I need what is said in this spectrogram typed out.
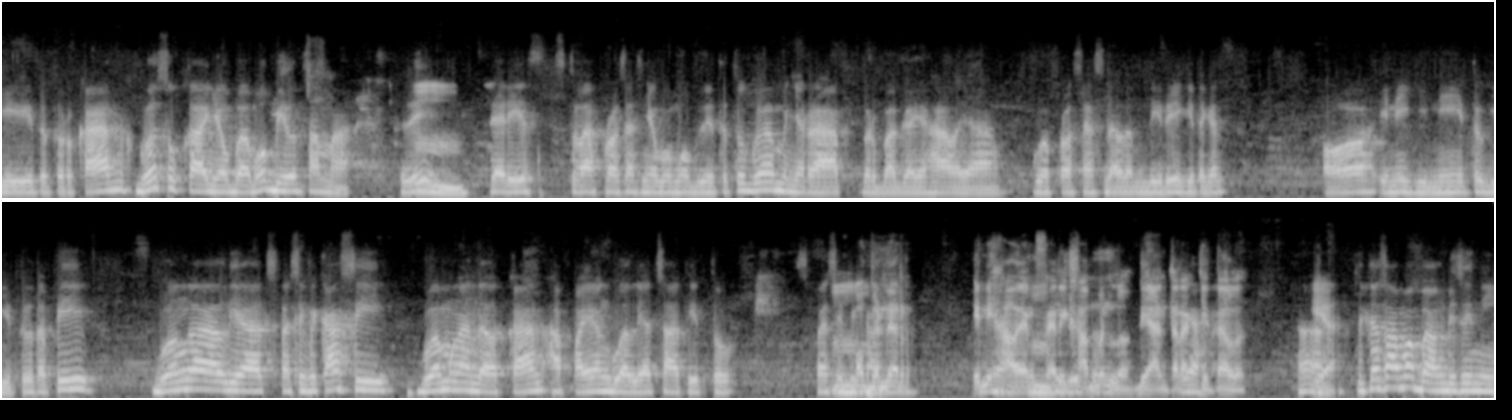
gitu tuturkan, gue suka nyoba mobil sama. Jadi Hmm. dari setelah proses nyoba mobil itu tuh gue menyerap berbagai hal yang gue proses dalam diri gitu kan. Oh ini gini itu gitu, tapi gue nggak lihat spesifikasi. Gue mengandalkan apa yang gue lihat saat itu. Spesifikasi. Oh bener. Ini hal yang Hmm. very Gitu. common loh di antara Iya. kita loh. Iya. Kita sama bang di sini.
